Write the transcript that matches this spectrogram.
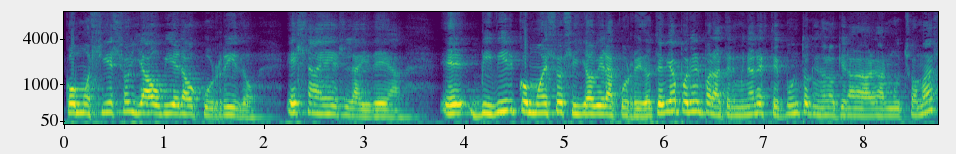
como si eso ya hubiera ocurrido. Esa es la idea. Eh, vivir como eso si ya hubiera ocurrido. Te voy a poner para terminar este punto, que no lo quiero alargar mucho más,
